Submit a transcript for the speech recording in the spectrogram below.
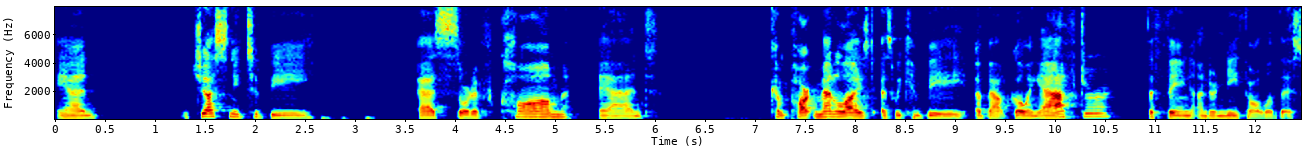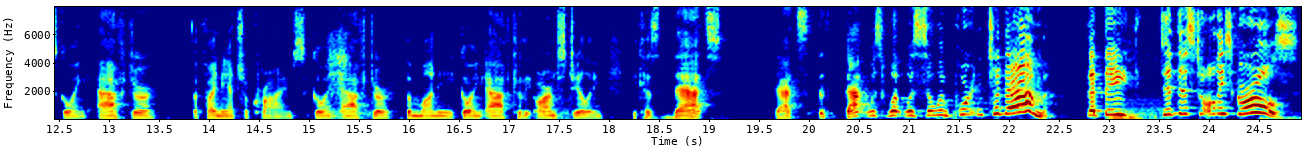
and we just need to be as sort of calm and compartmentalized as we can be about going after the thing underneath all of this, going after the financial crimes, going after the money, going after the arms dealing, because that's that's the that was what was so important to them that they did this to all these girls.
